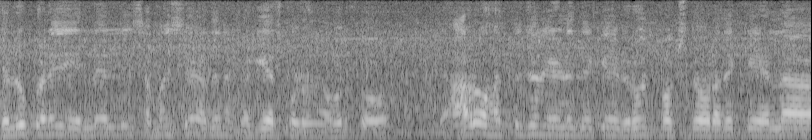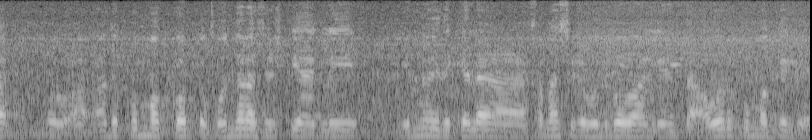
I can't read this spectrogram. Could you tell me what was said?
ಕೆಲವು ಕಡೆ ಎಲ್ಲೆಲ್ಲಿ ಸಮಸ್ಯೆ ಅದನ್ನು ಬಗೆಹರಿಸ್ಕೊಳ್ಳೋಣ ಹೊರತು ಯಾರೋ ಹತ್ತು ಜನ ಹೇಳಿದ್ದಕ್ಕೆ ವಿರೋಧ ಪಕ್ಷದವರು ಅದಕ್ಕೆ ಎಲ್ಲ, ಅದು ಕುಮ್ಮಕ್ಕೆ ಕೊಟ್ಟು ಗೊಂದಲ ಸೃಷ್ಟಿಯಾಗಲಿ, ಇನ್ನೂ ಇದಕ್ಕೆಲ್ಲ ಸಮಸ್ಯೆಗಳು ಉದ್ಭವ ಆಗಲಿ ಅಂತ ಅವರು ಕುಮ್ಮಕ್ಕಿಗೆ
